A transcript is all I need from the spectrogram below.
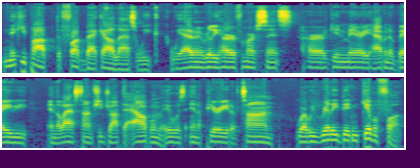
Nicki popped the fuck back out last week. We haven't really heard from her since her getting married, having a baby, and the last time she dropped the album, it was in a period of time where we really didn't give a fuck.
